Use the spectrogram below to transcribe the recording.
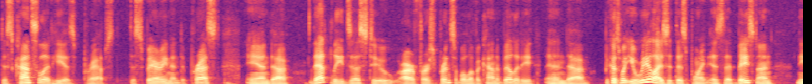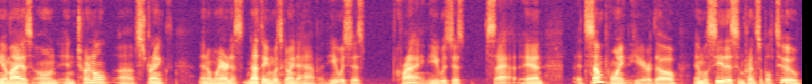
disconsolate. He is perhaps despairing and depressed. And uh, that leads us to our first principle of accountability. And uh, Because what you realize at this point is that based on Nehemiah's own internal uh, strength and awareness, nothing was going to happen. He was just crying. He was just sad. And at some point here, though, and we'll see this in principle two,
